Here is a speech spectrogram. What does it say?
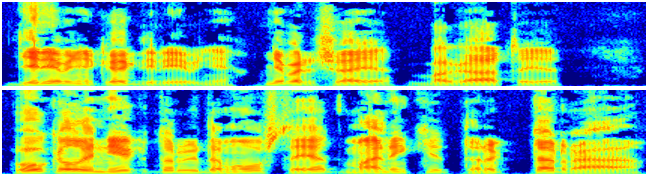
Деревня как деревня, небольшая, богатая. Около некоторых домов стоят маленькие трактора.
